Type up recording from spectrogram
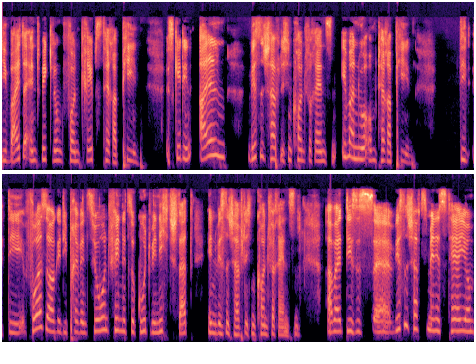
die Weiterentwicklung von Krebstherapien. Es geht in allen wissenschaftlichen Konferenzen immer nur um Therapien. Die, die Vorsorge, die Prävention findet so gut wie nicht statt in wissenschaftlichen Konferenzen. Aber dieses äh, Wissenschaftsministerium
